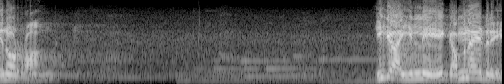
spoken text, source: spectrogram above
ಏನೋ ರಾಂಗ್ ಈಗ ಇಲ್ಲಿ ಗಮನ ಇಡ್ರಿ.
